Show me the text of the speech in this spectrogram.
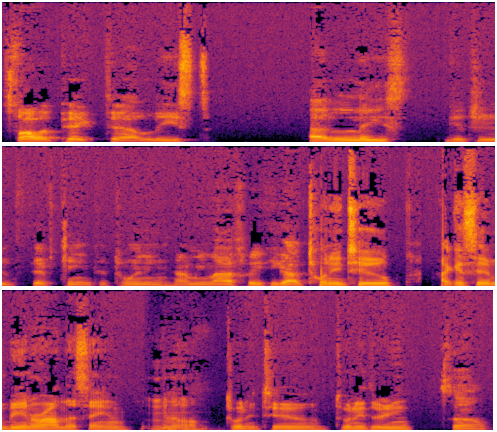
solid pick to at least, at least get you 15 to 20. I mean, last week he got 22. I can see him being around the same, you Mm-hmm. know, 22, 23. So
